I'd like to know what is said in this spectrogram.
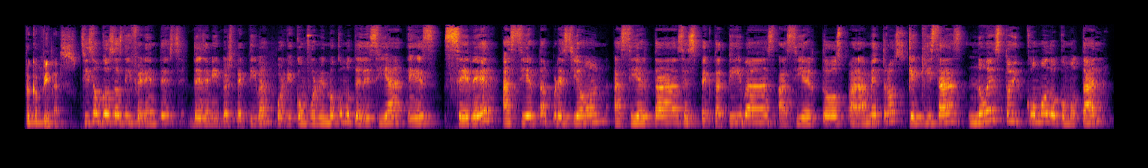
¿Tú qué opinas? Sí, son cosas diferentes desde mi perspectiva, porque conformismo, como te decía, es ceder a cierta presión, a ciertas expectativas, a ciertos parámetros que quizás no estoy cómodo como tal,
